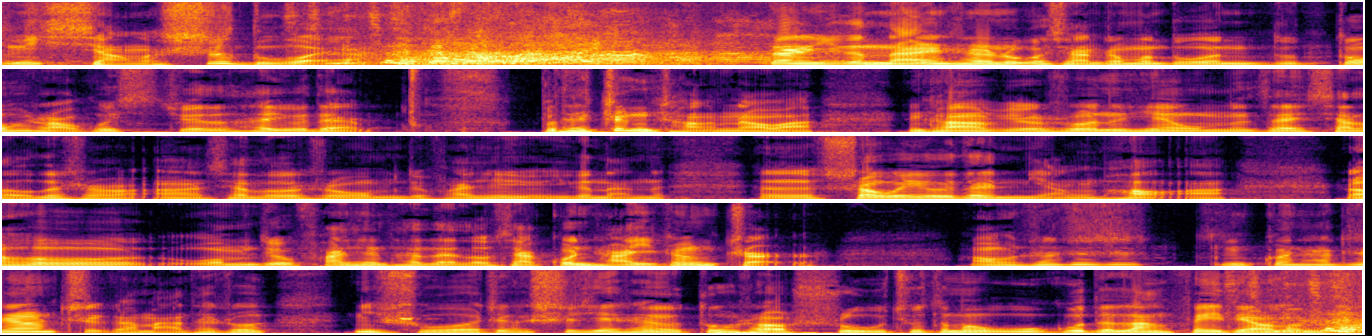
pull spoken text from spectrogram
你想的是多呀。但是一个男生如果想这么多，你都多少会觉得他有点不太正常，你知道吧？你看啊，比如说那天我们在下楼的时候啊，下楼的时候我们就发现有一个男的，呃，稍微有点娘炮啊，然后我们就发现他在楼下观察一张纸儿啊，我说这是你观察这张纸干嘛？他说，你说这个世界上有多少树就这么无故的浪费掉了呢？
